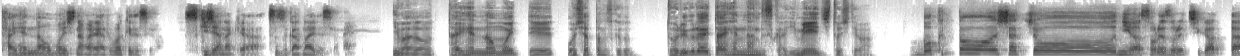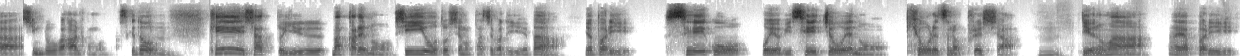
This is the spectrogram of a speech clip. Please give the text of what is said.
大変な思いしながらやるわけですよ。好きじゃなきゃ続かないですよね。今あの大変な思いっておっしゃったんですけどどれぐらい大変なんですか？イメージとしては。僕と社長にはそれぞれ違った進路があると思いますけど、うん経営者という、まあ、彼の CEO としての立場で言えば、やっぱり成功及び成長への強烈なプレッシャーっうん。ていうのは、やっぱり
